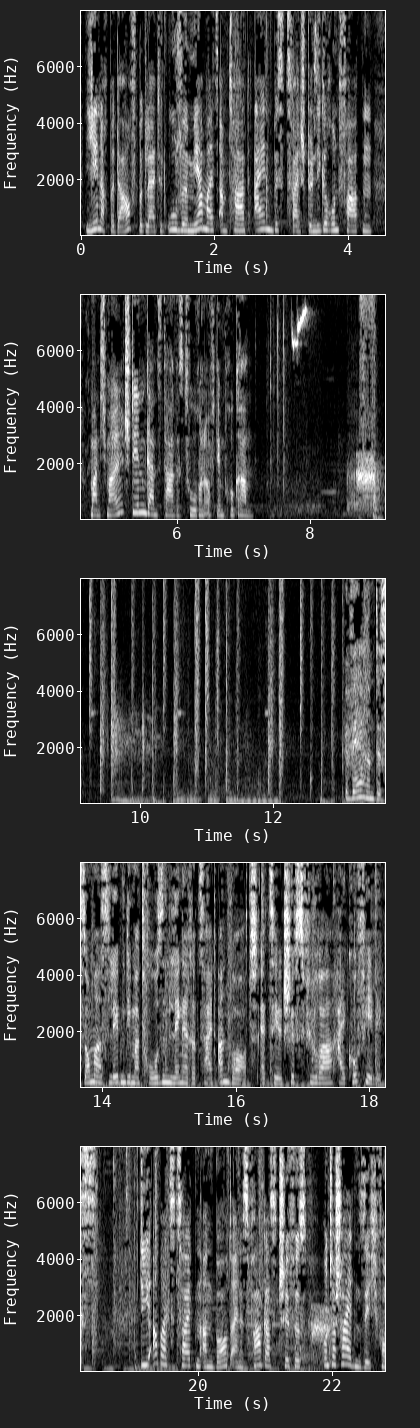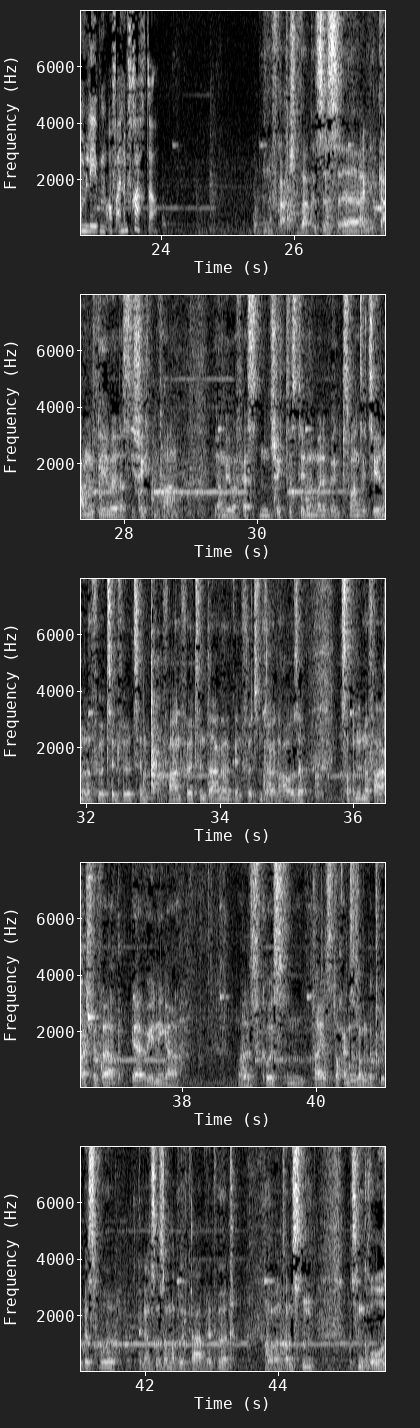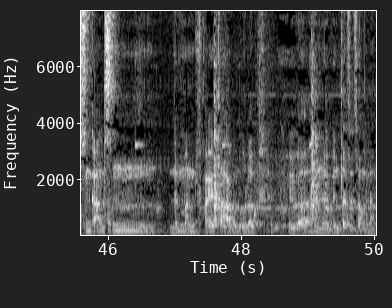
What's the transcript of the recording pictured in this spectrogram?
Je nach Bedarf begleitet Uwe mehrmals am Tag ein- bis zweistündige Rundfahrten. Manchmal stehen Ganztagestouren auf dem Programm. Während des Sommers leben die Matrosen längere Zeit an Bord, erzählt Schiffsführer Heiko Felix. Die Arbeitszeiten an Bord eines Fahrgastschiffes unterscheiden sich vom Leben auf einem Frachter. In der Frachtschifffahrt ist es äh, eigentlich gang und gäbe, dass die Schichten fahren. Wir haben ihre festen Schichtsysteme, meinetwegen 20, 10 oder 14, 14. Wir fahren 14 Tage, gehen 14 Tage nach Hause. Das hat man in der Fahrerschifffahrt eher weniger, weil es größtenteils doch ein Saisonbetrieb ist, wo der ganze Sommer durchgearbeitet wird. Aber ansonsten ist im Großen und Ganzen nimmt man freie Tage und Urlaub über eine Wintersaison. Ne?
